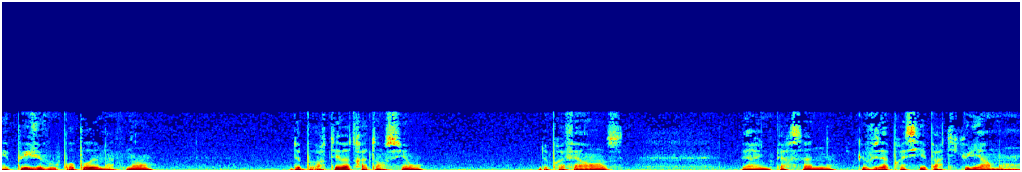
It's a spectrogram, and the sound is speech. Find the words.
Et puis je vous propose maintenant de porter votre attention, de préférence, vers une personne que vous appréciez particulièrement,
